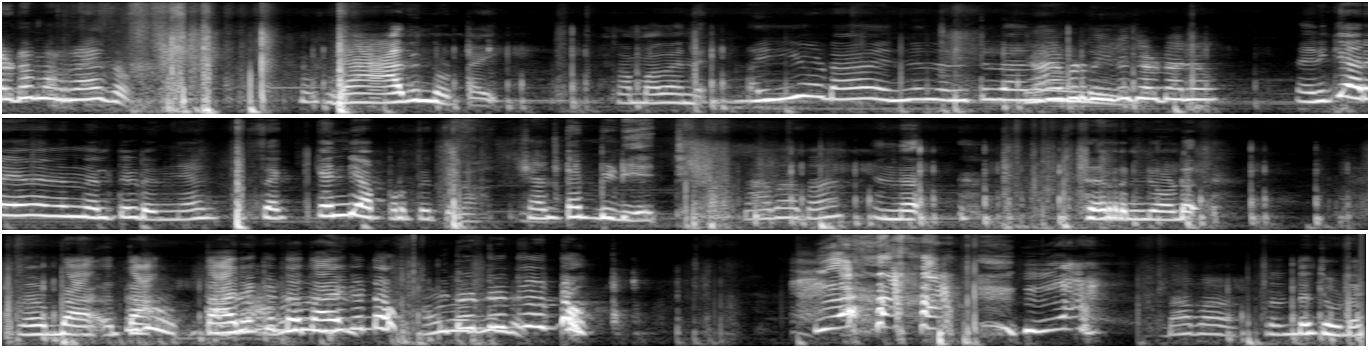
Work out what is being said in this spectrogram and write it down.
എവിടെ പറഞ്ഞതോ ഞാൻ ആദ്യം തൊട്ടായി. സമാധാനം. അയ്യോടാ എന്നെ നിലത്തിടാൻ ഇവിടെ നീല ചവിട്ടാലോ എനിക്കറിയാം എന്നെ നിലത്തിടും. ഞാൻ സെക്കൻഡ് അപ്പുറത്തിട്ടാ ഷട്ടപ്പ് ഇടിയറ്റ് എന്ന ചെറിനോട് താഴെ കിട്ടോ താഴെ കിട്ടോ കിട്ടോ റെഡ് ചൂടെ.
